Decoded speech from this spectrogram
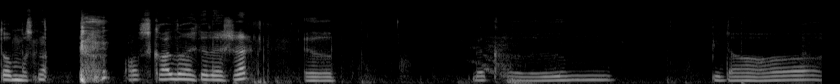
donmasına az kaldı arkadaşlar. Ee, bakalım. Bir daha.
